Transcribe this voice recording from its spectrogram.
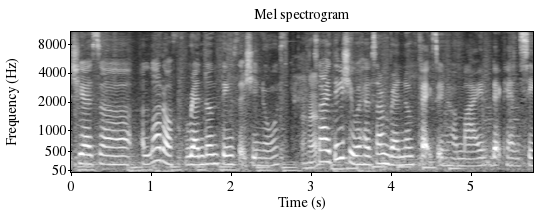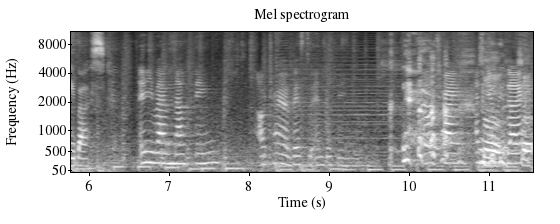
She has a, a lot of random things that she knows. Uh-huh. So I think she will have some random facts in her mind that can save us. And if I have nothing, I'll try my best to entertain you. I'll try until So- we die so-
